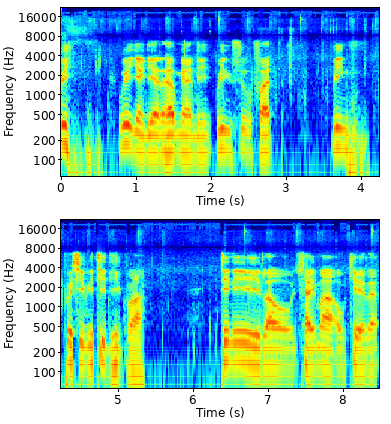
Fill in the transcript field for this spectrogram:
วิ่งวิ่งอย่างเดียวนะครับ งานนี้วิ่งสู้ฟัด วิ่งเพื่อชีวิตที่ดีกว่า ที่นี่เราใช้มาโอเคแล้ว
